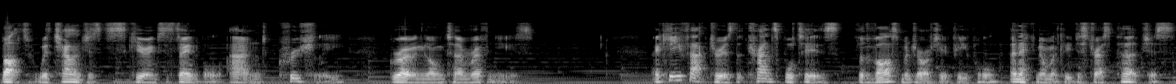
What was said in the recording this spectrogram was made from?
but with challenges to securing sustainable and, crucially, growing long-term revenues. A key factor is that transport is, for the vast majority of people, an economically distressed purchase.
